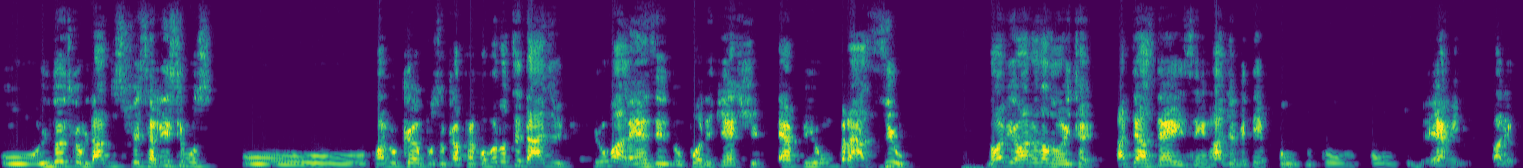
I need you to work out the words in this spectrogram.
os dois convidados especialíssimos, o Fábio Campos do Café com Velocidade e o Valese do podcast F1 Brasil. 9 horas da noite até as 10 em radioft.com.br. Valeu!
